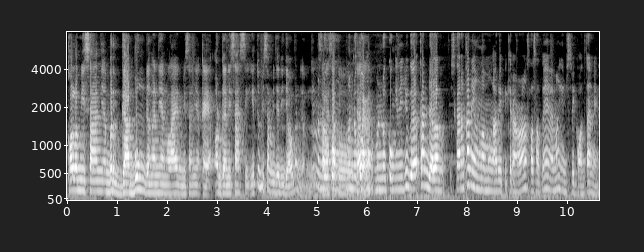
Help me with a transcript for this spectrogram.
kalau misalnya bergabung dengan yang lain misalnya kayak organisasi itu bisa menjadi jawaban nggak Ini menurut salah mendukung satu mendukung cara kan mendukung ini juga kan dalam sekarang kan yang memengaruhi pikiran orang salah satunya memang industri konten ya.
